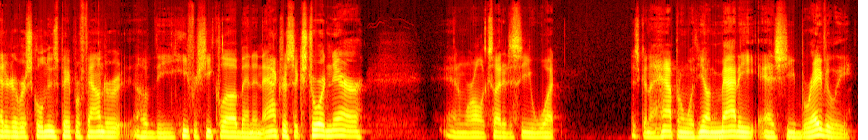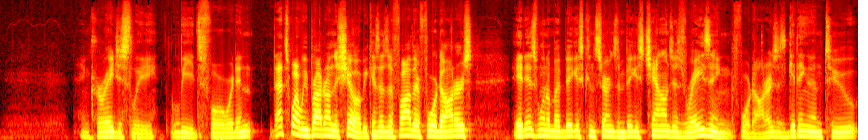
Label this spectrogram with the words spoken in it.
editor of her school newspaper, founder of the He for She Club, and an actress extraordinaire. And we're all excited to see what is going to happen with young Maddie as she bravely and courageously leads forward. And that's why we brought her on the show, because as a father of four daughters, it is one of my biggest concerns and biggest challenges raising four daughters is getting them to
